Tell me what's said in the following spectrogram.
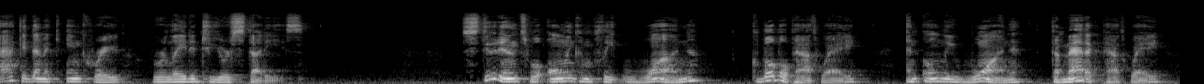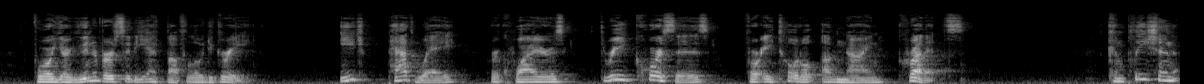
academic inquiry related to your studies. Students will only complete one global pathway and only one thematic pathway for your University at Buffalo degree. Each pathway requires three courses for a total of nine credits. Completion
